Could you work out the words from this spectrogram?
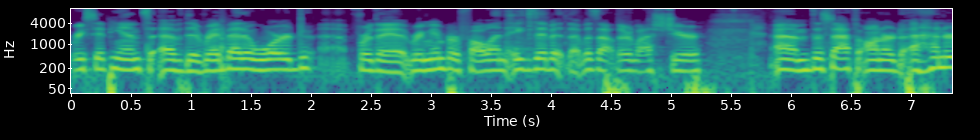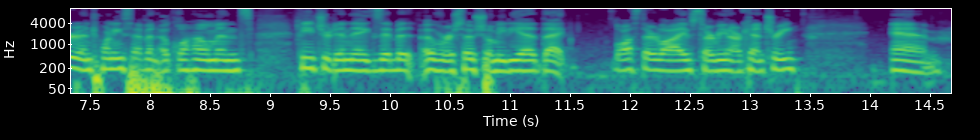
recipients of the Redbud Award uh, for the Remember Fallen exhibit that was out there last year. Um, the staff honored 127 Oklahomans featured in the exhibit over social media that lost their lives serving our country. Um,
